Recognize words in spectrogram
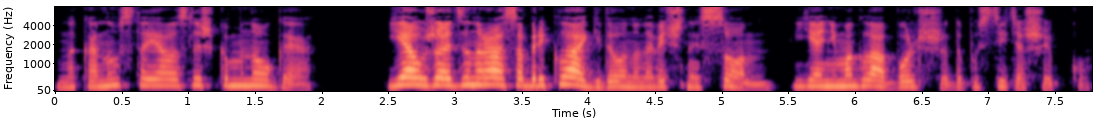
на кону стояло слишком многое. Я уже один раз обрекла Гидеона на вечный сон, я не могла больше допустить ошибку.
